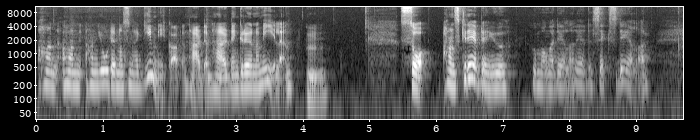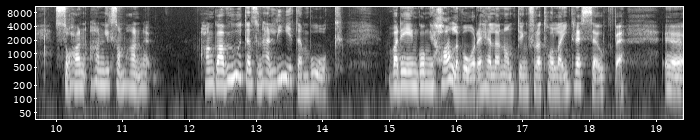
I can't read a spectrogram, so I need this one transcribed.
han, han, han gjorde någon sån här gimmick av den här, den här Den gröna milen. Mm. Så han skrev den ju, hur många delar är det? Sex delar. Så han, han liksom, han, han gav ut en sån här liten bok, var det en gång i halvåret eller någonting för att hålla intresse uppe. Eh,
